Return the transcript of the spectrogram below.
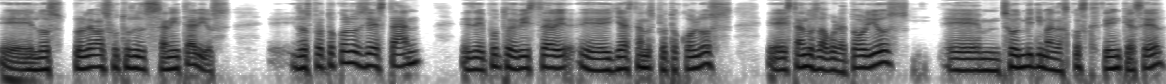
eh, los problemas futuros sanitarios. Los protocolos ya están, desde el punto de vista, ya están los protocolos, están los laboratorios, son mínimas las cosas que tienen que hacer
